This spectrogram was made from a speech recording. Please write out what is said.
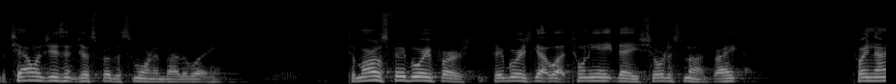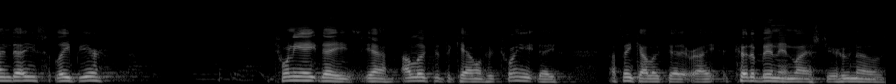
The challenge isn't just for this morning, by the way. Tomorrow's February 1st. February's got what, 28 days, shortest month, right? 29 days, leap year? 28 days, yeah. I looked at the calendar, 28 days. I think I looked at it right. It could have been in last year, who knows?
